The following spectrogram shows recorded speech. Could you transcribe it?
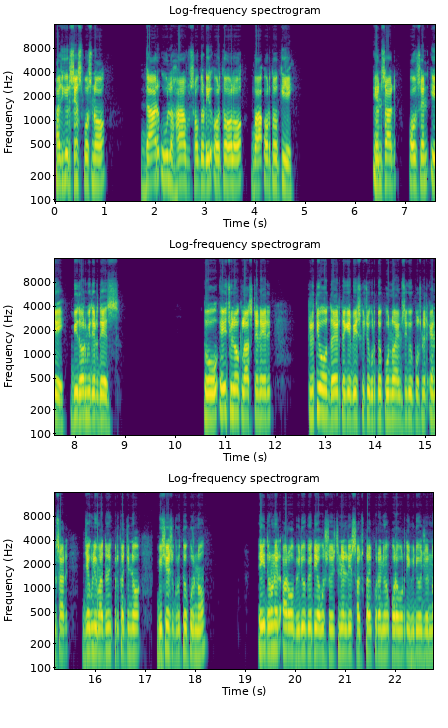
আজকের শেষ প্রশ্ন, দার উল হাব শব্দটির অর্থ হলো বা অর্থ কি? অ্যান্সার অপশন এ বিধর্মীদের দেশ। তো এই ছিল ক্লাস টেনের তৃতীয় অধ্যায়ের থেকে বেশ কিছু গুরুত্বপূর্ণ এমসিকিউ প্রশ্নের অ্যান্সার যেগুলি মাধ্যমিক পরীক্ষার জন্য বিশেষ গুরুত্বপূর্ণ। এই ধরনের আরও ভিডিও পেতে অবশ্যই চ্যানেলটি সাবস্ক্রাইব করে নিও পরবর্তী ভিডিওর জন্য।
